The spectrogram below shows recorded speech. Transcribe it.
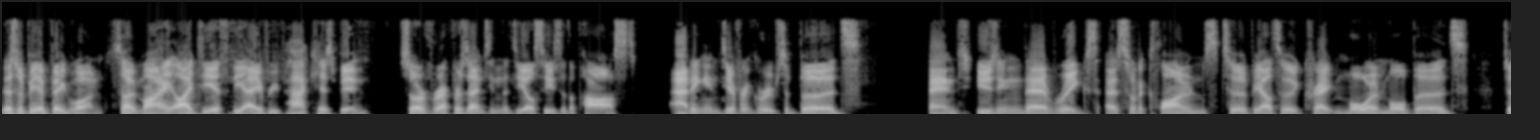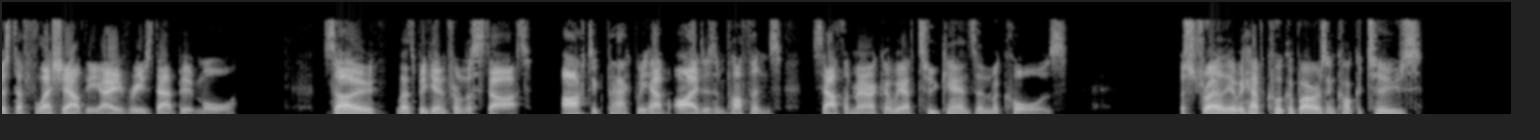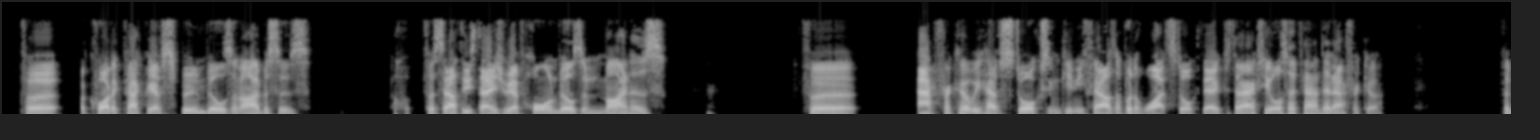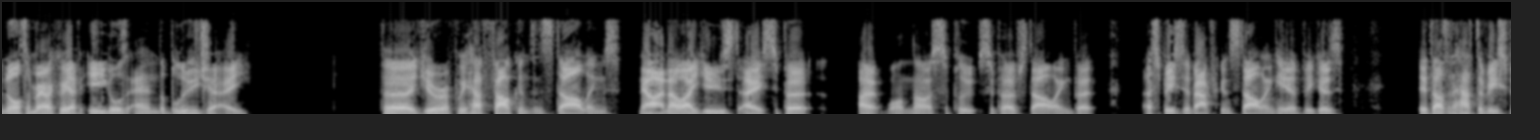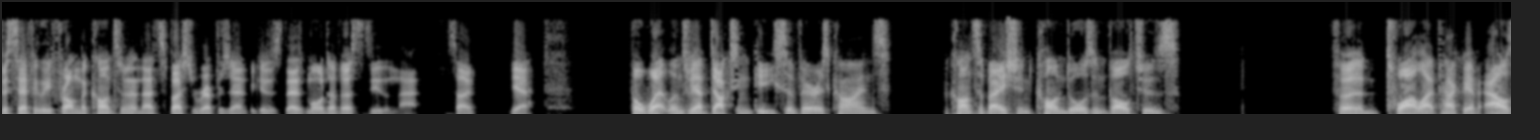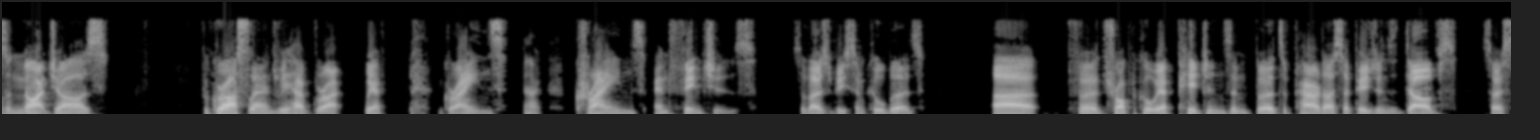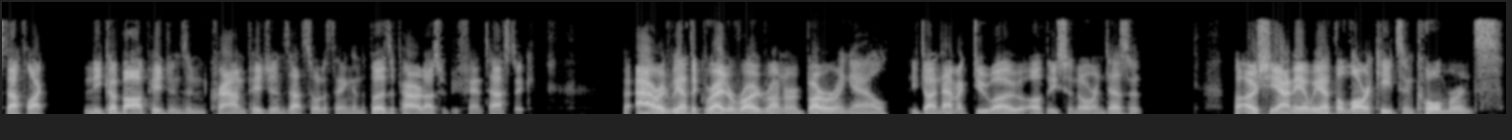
this would be a big one. So my idea for the Aviary pack has been sort of representing the DLCs of the past, adding in different groups of birds and using their rigs as sort of clones to be able to create more and more birds just to flesh out the Aviaries that bit more. So let's begin from the start. Arctic pack, we have eiders and puffins. South America, we have toucans and macaws. Australia, we have kookaburras and cockatoos. For aquatic pack, we have spoonbills and ibises. For Southeast Asia, we have hornbills and mynas. For Africa, we have storks and guinea fowls. I put a white stork there because they're actually also found in Africa. For North America, we have eagles and the blue jay. For Europe, we have falcons and starlings. Now, I know I used a superb, I, well, not a superb starling, but a species of African starling here because it doesn't have to be specifically from the continent that's supposed to represent because there's more diversity than that. So, yeah. For wetlands, we have ducks and geese of various kinds. For conservation, condors and vultures. For twilight pack, we have owls and nightjars. For grasslands, we have gra- we have grains, no, cranes and finches. So those would be some cool birds. Uh, for tropical, we have pigeons and birds of paradise, so pigeons and doves, so stuff like Nicobar pigeons and crown pigeons, that sort of thing. And the birds of paradise would be fantastic. For arid, we have the greater roadrunner and burrowing owl, the dynamic duo of the Sonoran Desert. For Oceania, we have the lorikeets and cormorants.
